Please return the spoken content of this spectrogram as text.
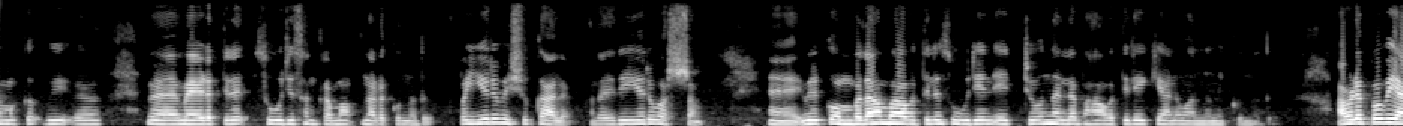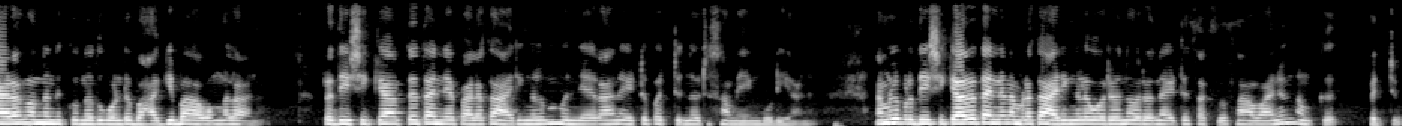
നമുക്ക് മേടത്തിൽ സൂര്യസംക്രമം നടക്കുന്നത്. അപ്പോൾ ഈ ഒരു വിഷുക്കാലം അതായത് ഈ ഒരു വർഷം ഇവർക്ക് ഒമ്പതാം ഭാവത്തിൽ സൂര്യൻ ഏറ്റവും നല്ല ഭാവത്തിലേക്കാണ് വന്ന് നിൽക്കുന്നത്. അവിടെ ഇപ്പോൾ വ്യാഴം വന്ന് നിൽക്കുന്നത് കൊണ്ട് ഭാഗ്യഭാവങ്ങളാണ്. പ്രതീക്ഷിക്കാത്ത തന്നെ പല കാര്യങ്ങളും മുന്നേറാനായിട്ട് പറ്റുന്ന ഒരു സമയം കൂടിയാണ്. നമ്മൾ പ്രതീക്ഷിക്കാതെ തന്നെ നമ്മുടെ കാര്യങ്ങൾ ഓരോന്നോരോന്നായിട്ട് സക്സസ് ആവാനും നമുക്ക് പറ്റും.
